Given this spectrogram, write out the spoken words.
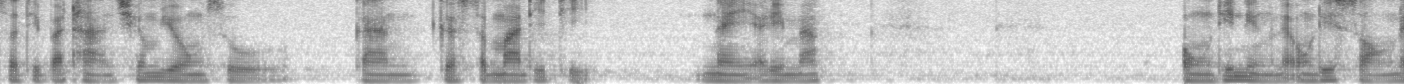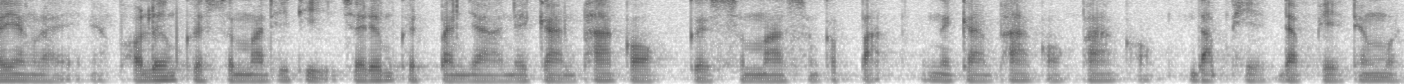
สติปัฏฐานเชื่อมโยงสู่การเกิดสมาธิในอริมักองค์ที่ 1 และองค์ที่ 2 ได้อย่างไรพอเริ่มเกิดสมาธิจะเริ่มเกิดปัญญาในการภาคออกเกิดสมาสังกปะ ในการภาคออกภาคออกดับเหตุดับเหตุทั้งหมด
